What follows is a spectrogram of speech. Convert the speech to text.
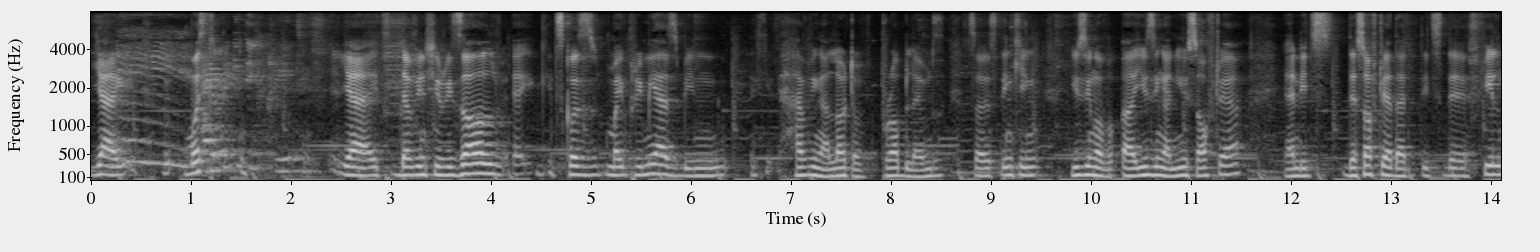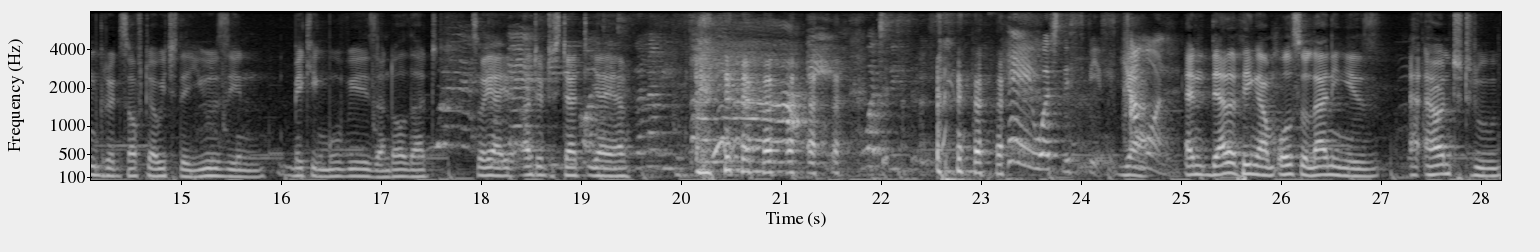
yeah, most. Yeah, it's DaVinci Resolve. Eh, It's because my Premiere has been having a lot of problems. So I was thinking using of uh, using a new software, and it's the software that it's the film grade software which they use in making movies and all that. So yeah, I wanted to start. Yeah, yeah. hey, watch this piece. hey, watch this piece. yeah. Come on. And the other thing I'm also learning is I want to.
